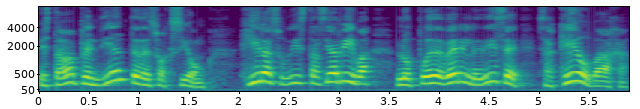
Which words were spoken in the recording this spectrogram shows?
estaba pendiente de su acción gira su vista hacia arriba, lo puede ver y le dice, saqueo baja.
